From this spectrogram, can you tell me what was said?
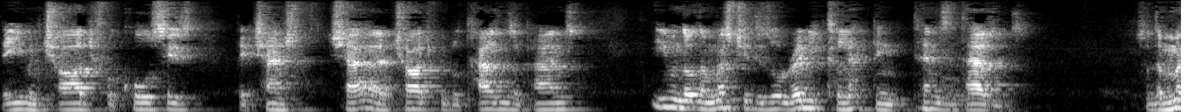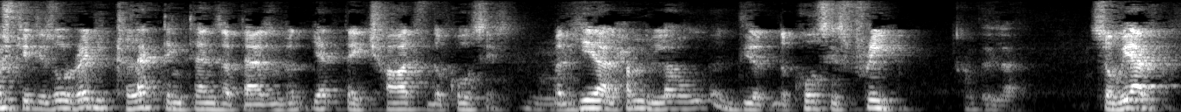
they even charge for courses. They charge, charge people thousands of pounds, even though the masjid is already collecting tens and thousands. So the masjid is already collecting tens of thousands, but yet they charge for the courses. Hmm. But here, alhamdulillah, the, the course is free. Alhamdulillah. So we have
